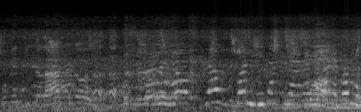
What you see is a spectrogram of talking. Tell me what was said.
พ่อแม่กินกะลาให้ก็ โอ้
